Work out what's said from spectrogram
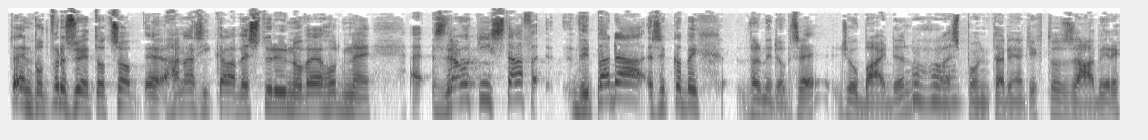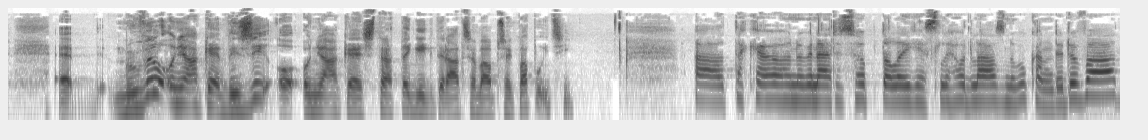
To jen potvrzuje to, co eh, Hanna říkala ve studiu Nového dne. Eh, zdravotní stav vypadá, řekl bych, velmi dobře, Joe Biden, uh-huh. alespoň tady na těchto záběrech. Eh, mluvil o nějaké vizi, o, o nějaké strategii, která třeba překvapující? A, tak novináři se ho ptali, jestli hodlá znovu kandidovat.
